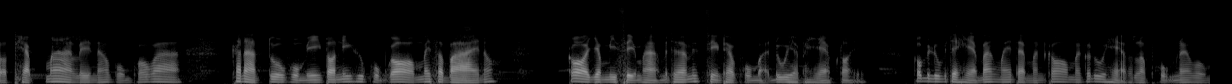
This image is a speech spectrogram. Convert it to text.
ต่อแท็บมากเลยนะครับผมเพราะว่า ขนาดตัวผมเองตอนนี้คือผมก็ไม่สบายเนาะก็ยังมีเสมหะมันจะทำให้เสียงแถบผมอะดูแหบๆหน่อย ก็ไม่รู้มันจะแหบบ้างไหมแต่มันก็มันก็ดูแหบสำหรับผมนะครับผม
